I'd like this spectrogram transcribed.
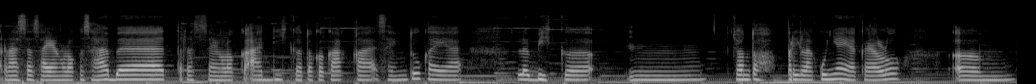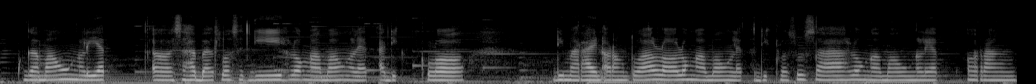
rasa sayang lo ke sahabat terus sayang lo ke adik atau ke kakak. Sayang tuh kayak lebih ke hmm, contoh perilakunya ya kayak lo um, gak mau ngelihat uh, sahabat lo sedih lo gak mau ngelihat adik lo dimarahin orang tua lo lo gak mau ngeliat adik lo susah lo gak mau ngeliat orang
